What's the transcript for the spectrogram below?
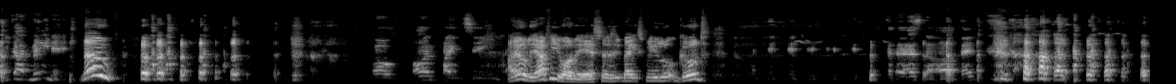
you don't mean it. No, Well, I'm painting. I only have you on here so it makes me look good. That's not hard then.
